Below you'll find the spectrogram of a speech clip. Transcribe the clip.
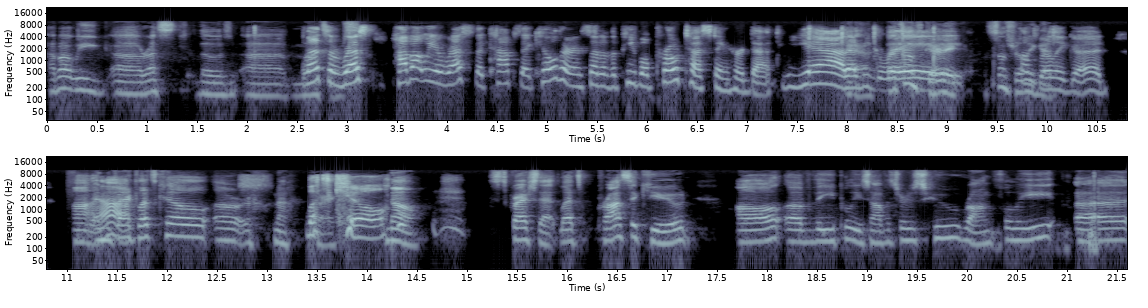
How about we uh, arrest those? Uh, Let's arrest. How about we arrest the cops that killed her instead of the people protesting her death? Yeah, that'd Yeah, be great. That sounds great. That sounds really Sounds good. really good. uh, yeah. In fact, let's kill. Uh, no, Let's sorry. kill. no, scratch that. Let's prosecute all of the police officers who wrongfully uh, uh,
